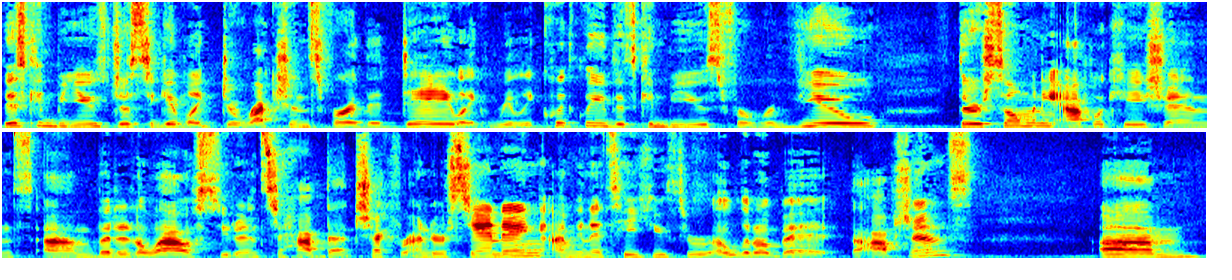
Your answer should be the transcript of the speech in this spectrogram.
This can be used just to give like directions for the day, like really quickly. This can be used for review. There's so many applications, um, but it allows students to have that check for understanding. I'm going to take you through a little bit the options. Um,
